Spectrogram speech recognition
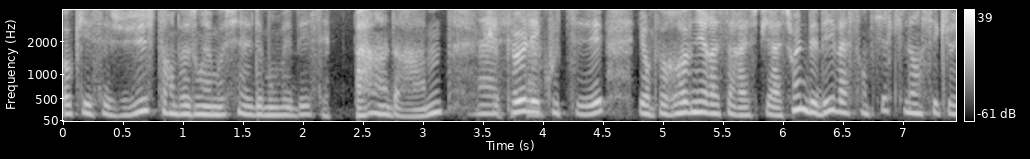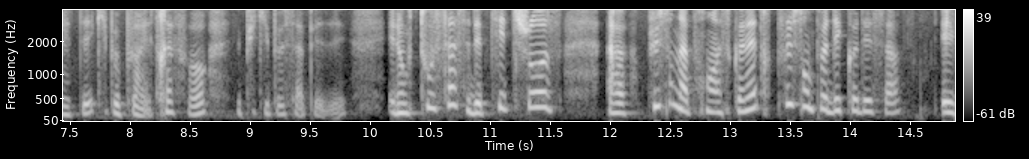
OK, c'est juste un besoin émotionnel de mon bébé, c'est pas un drame. Ouais, je peux l'écouter et on peut revenir à sa respiration. Et le bébé il va sentir qu'il est en sécurité, qu'il peut pleurer très fort et puis qu'il peut s'apaiser. Et donc tout ça, c'est des petites choses. euh, plus on apprend à se connaître, plus on peut décoder ça. Et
